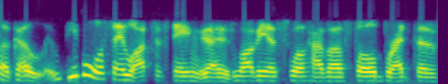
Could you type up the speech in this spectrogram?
Look, uh, people will say lots of things. Uh, lobbyists will have a full breadth of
